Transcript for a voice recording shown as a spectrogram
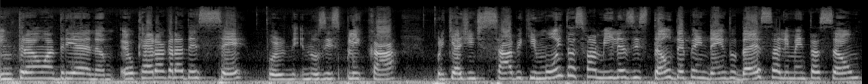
Então, Adriana, eu quero agradecer por nos explicar, porque a gente sabe que muitas famílias estão dependendo dessa alimentação,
